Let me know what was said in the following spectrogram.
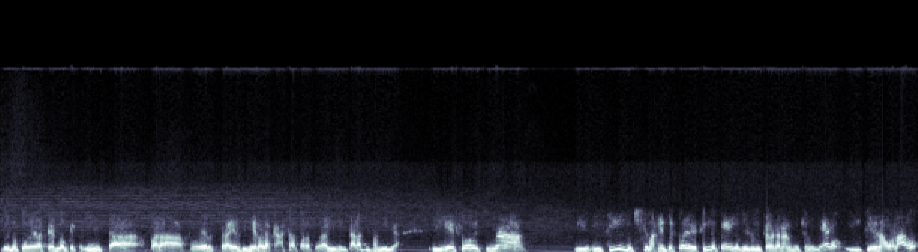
de no poder hacer lo que te gusta para poder traer dinero a la casa, para poder alimentar a tu familia. Y eso es una y, sí, muchísima gente puede decir, ok, los beisbolistas ganan mucho dinero y tienen ahorrado.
